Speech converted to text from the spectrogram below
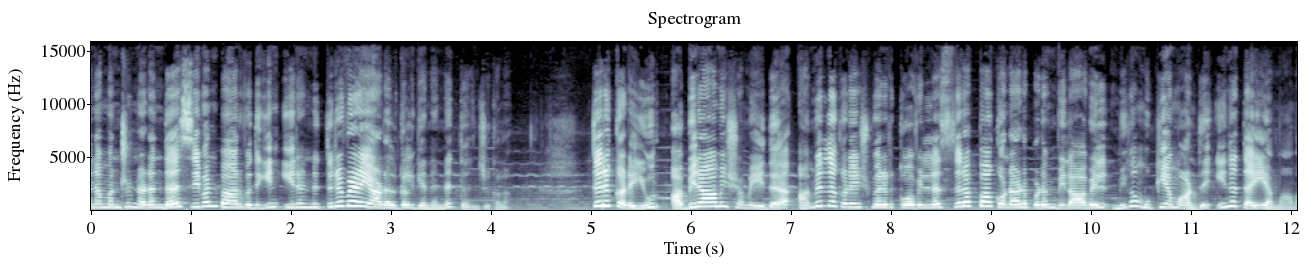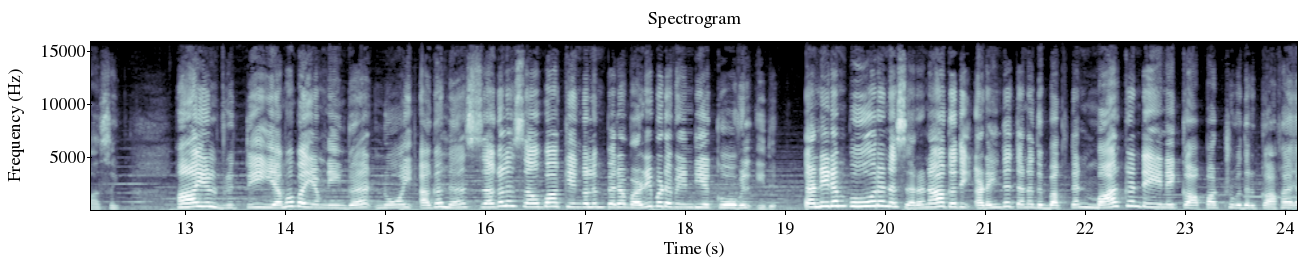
தினமன்று நடந்த சிவன் பார்வதியின் இரண்டு திருவிளையாடல்கள் என்னென்னு தெரிஞ்சுக்கலாம். திருக்கடையூர் அபிராமி சமேத அமிர்தகடேஸ்வரர் கோவிலில் சிறப்பாக கொண்டாடப்படும் விழாவில் மிக முக்கியமானது இந்த தை அமாவாசை. ஆயுள் விருத்தி யமபயம் நீங்க நோய் அகல சகல சௌபாக்கியங்களும் பெற வழிபட வேண்டிய கோவில் இது. தன்னிடம் பூரண சரணாகதி அடைந்த தனது பக்தன் மார்க்கண்டேயனை காப்பாற்றுவதற்காக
